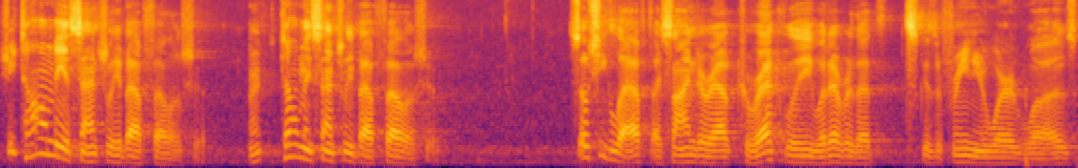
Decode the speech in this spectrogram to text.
she told me essentially about fellowship. Right? Told me essentially about fellowship. So she left. I signed her out correctly, whatever that schizophrenia word was.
